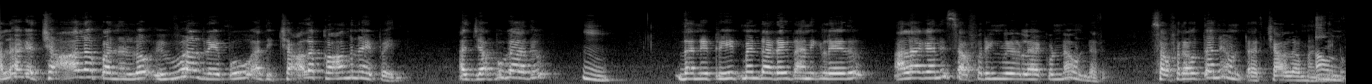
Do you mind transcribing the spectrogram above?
అలాగే చాలా పనుల్లో ఇవాళ రేపు అది చాలా కామన్ అయిపోయింది. అది జబ్బు కాదు. దాన్ని ట్రీట్మెంట్ అడగడానికి లేదు. అలాగని సఫరింగ్ లేకుండా ఉండదు. సఫర్ అవుతానే ఉంటారు చాలా మంది అవును.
